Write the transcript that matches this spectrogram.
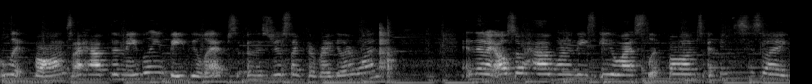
lip balms. I have the Maybelline Baby Lips, and this is just like the regular one. And then I also have one of these EOS lip balms. I think this is like,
